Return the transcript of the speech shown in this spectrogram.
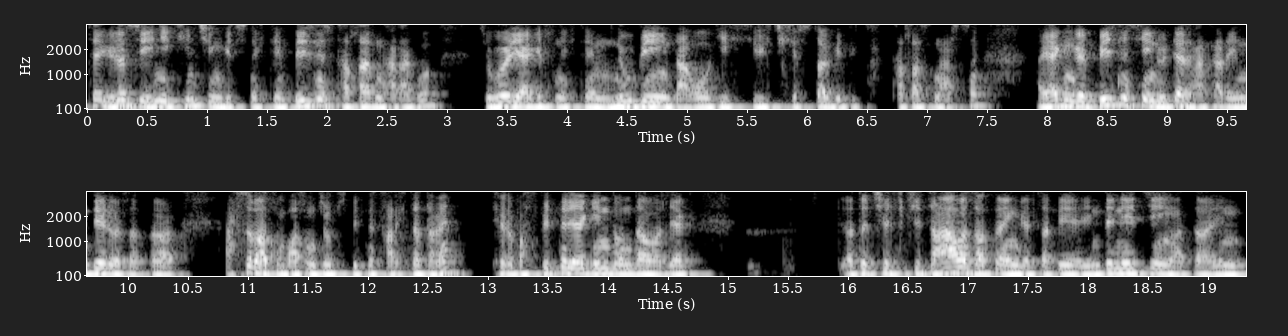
те ерөөсөө энийг хин ч ингэж нэг тийм бизнес талаар нь хараагүй зүгээр яг л нэг тийм нүүбийн дагуу хийх хэрэгжих ёстой гэдэг талаас нь харсан. А яг ингээд бизнесийн нүдээр харахаар энэ дээр бол одоо асар олон боломжууд биднэрт харагдаад байгаа юм. Тэгэхээр бас бид нар яг энэ дундаа бол яг одоо чил чи заавал одоо ингээд за би Индонезийн одоо энэ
